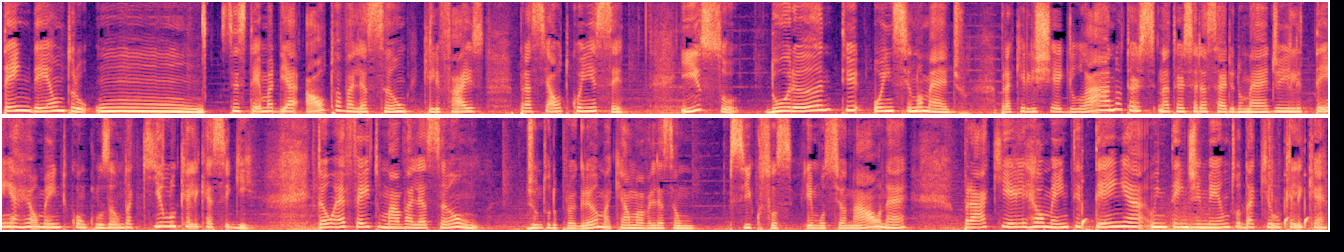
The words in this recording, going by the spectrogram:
tem dentro um sistema de autoavaliação que ele faz para se autoconhecer. Isso durante o ensino médio para que ele chegue lá ter na terceira série do médio e ele tenha realmente conclusão daquilo que ele quer seguir. Então é feita uma avaliação junto do programa, que é uma avaliação psicoemocional, né, para que ele realmente tenha o entendimento daquilo que ele quer.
